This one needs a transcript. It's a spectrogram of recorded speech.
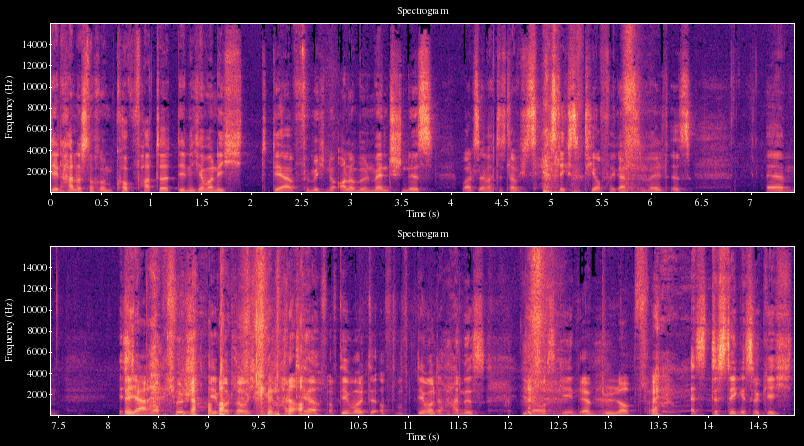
den Hannes noch im Kopf hatte, den ich aber nicht, der für mich eine Honorable Mention ist, weil es einfach das, glaube ich, das hässlichste Tier auf der ganzen Welt ist, ähm, ist Ja, der Blobfisch. genau, den wollte, glaube ich, genau. der, auf, den wollte, auf den wollte Hannes hinausgehen. Der Blopf. Also das Ding ist wirklich,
